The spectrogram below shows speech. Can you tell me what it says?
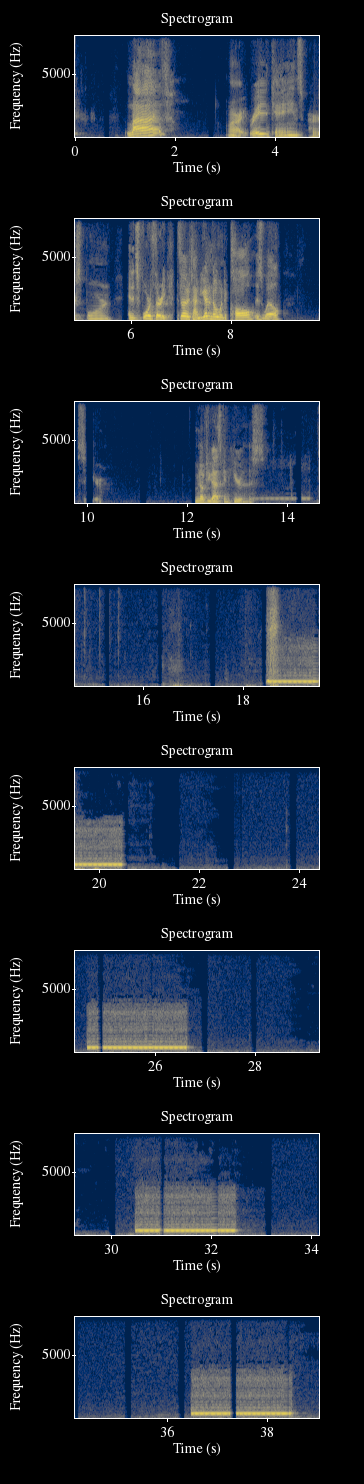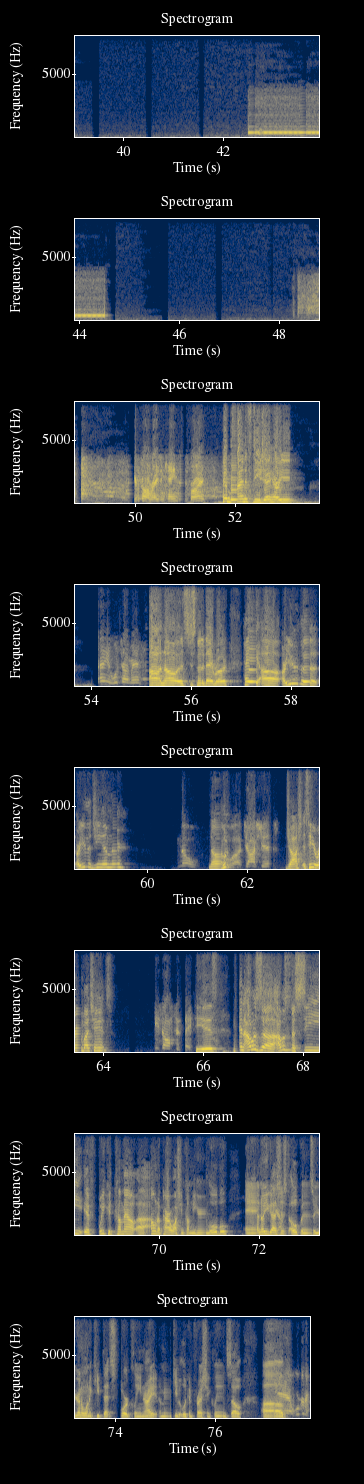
live. All right, Raising Cane's, Hurstbourne, and it's 4:30. It's another time. You got to know when to call as well. Let's see here. Let me know if you guys can hear this. Raising Cane's. It's Brian. Hey, Brian, it's DJ. How are you? Hey, what's up, man? Oh no, it's just another day, brother. Hey, uh, are you the are you the GM there? No, No, Who- uh, Josh is. Josh, is he around by chance? He's off today. He is. Man, I was uh I was gonna see if we could come out. Uh, I own a power washing company here in Louisville, and I know you guys Yeah. just opened, so you're gonna want to keep that store clean, right? I mean, keep it looking fresh and clean. So, uh, yeah, we're gonna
